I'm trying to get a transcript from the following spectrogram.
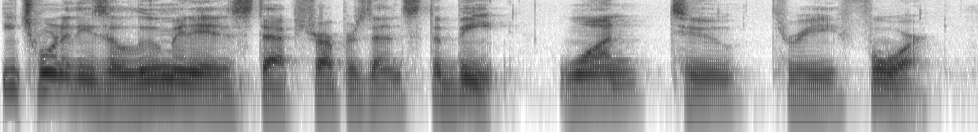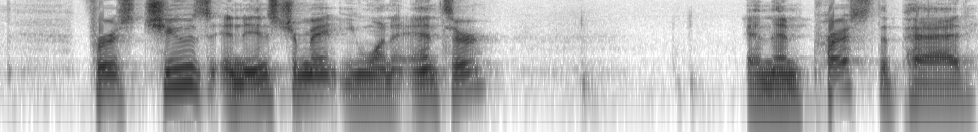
each one of these illuminated steps represents the beat. One, two, three, four. First, choose an instrument you want to enter, and then press the pad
